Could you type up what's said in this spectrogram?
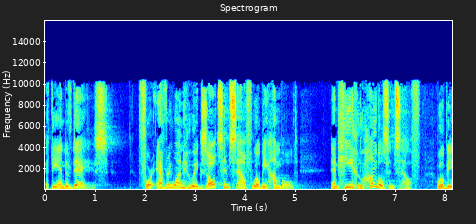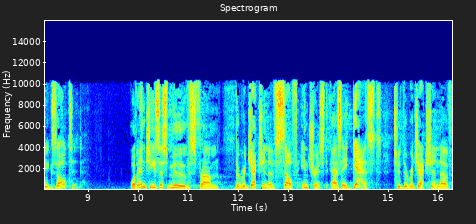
at the end of days. For everyone who exalts himself will be humbled and he who humbles himself will be exalted. Well, then Jesus moves from the rejection of self interest as a guest to the rejection of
